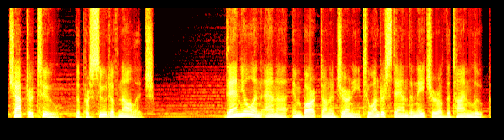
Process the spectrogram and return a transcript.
Chapter 2 The Pursuit of Knowledge Daniel and Anna embarked on a journey to understand the nature of the time loop.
